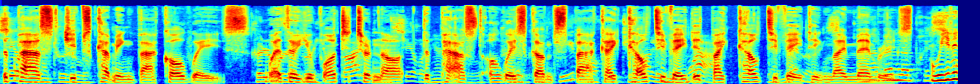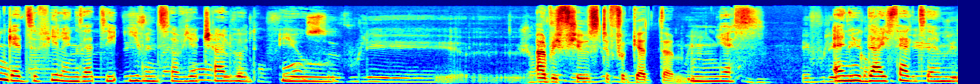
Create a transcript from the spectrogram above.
The past keeps coming back always. Whether you want it or not, the past always comes back. I cultivate it by cultivating my memories. We even get the feeling that the events of your childhood, you. I refuse to forget them. Mm, yes. And you dissect them,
